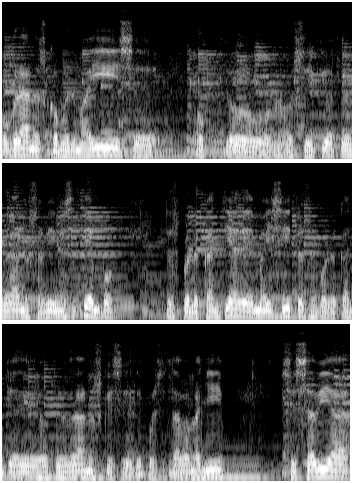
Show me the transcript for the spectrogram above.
o granos como el maíz, eh, o, no sé qué otros granos había en ese tiempo. Entonces, por la cantidad de maicitos o por la cantidad de otros granos que se depositaban allí, se sabía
